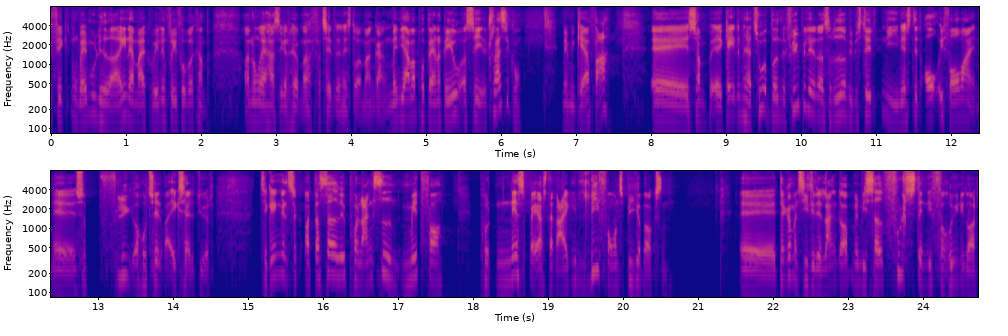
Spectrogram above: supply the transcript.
fik nogle valgmuligheder, og en af dem at kunne vælge en fri fodboldkamp. Og nogle af jer har sikkert hørt mig fortælle den historie mange gange. Men jeg var på Bernabeu og se et klassiko med min kære far, øh, som øh, gav den her tur, både med flybilletter og så videre. Vi bestilte den i næsten et år i forvejen, øh, så fly og hotel var ikke særlig dyrt. Til gengæld, så, og der sad vi på langsiden midt for, på den næstbærste række, lige foran speakerboksen. Øh, der kan man sige, at det er langt op, men vi sad fuldstændig forrygende godt.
